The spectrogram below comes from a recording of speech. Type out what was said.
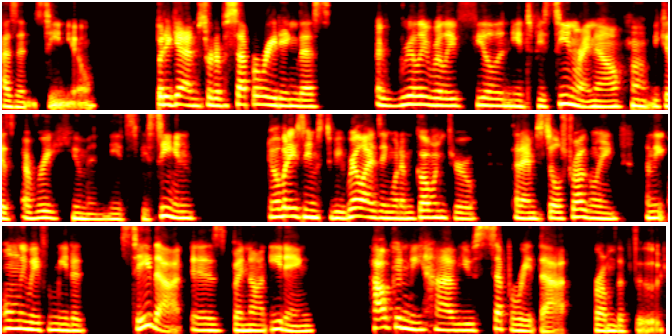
hasn't seen you. But again, sort of separating this, I really, really feel the need to be seen right now because every human needs to be seen. Nobody seems to be realizing what I'm going through, that I'm still struggling. And the only way for me to say that is by not eating. How can we have you separate that from the food.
